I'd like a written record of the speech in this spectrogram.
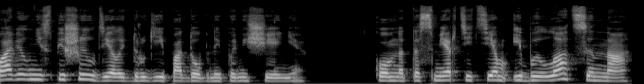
Павел не спешил делать другие подобные помещения. Комната смерти тем и была цена,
